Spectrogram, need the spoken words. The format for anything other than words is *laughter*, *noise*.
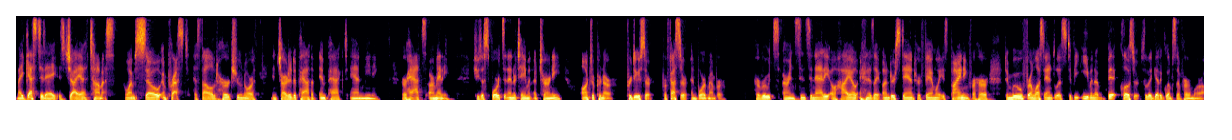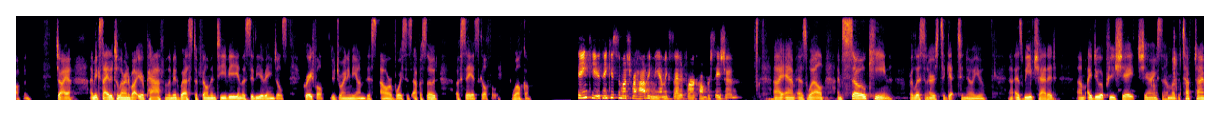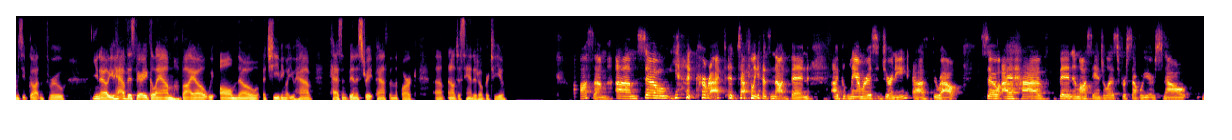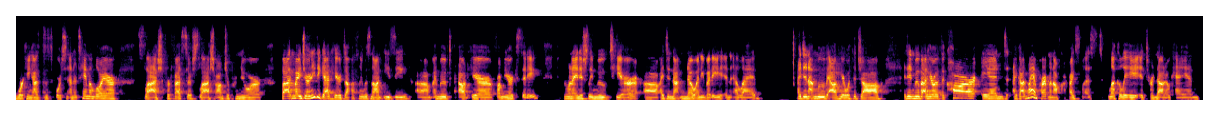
My guest today is Jaya Thomas, who I'm so impressed has followed her true north and charted a path of impact and meaning. Her hats are many She's a sports and entertainment attorney, entrepreneur, producer, professor, and board member. Her roots are in Cincinnati, Ohio, *laughs* and as I understand, her family is pining for her to move from Los Angeles to be even a bit closer so they get a glimpse of her more often. Jaya, I'm excited to learn about your path from the Midwest to film and TV in the City of Angels. Grateful you're joining me on this Our Voices episode of Say It Skillfully. Welcome. Thank you. Thank you so much for having me. I'm excited for our conversation. I am as well. I'm so keen for listeners to get to know you. Uh, as we've chatted, um, I do appreciate sharing some of the tough times you've gotten through. You know, you have this very glam bio. We all know achieving what you have hasn't been a straight path in the park. Um, and I'll just hand it over to you. Awesome. Um, so, *laughs* yeah, correct. It definitely has not been a glamorous journey uh, throughout. So I have been in Los Angeles for several years now, working as a sports and entertainment lawyer slash professor slash entrepreneur. But my journey to get here definitely was not easy. Um, I moved out here from New York City. And when I initially moved here, uh, I did not know anybody in LA. I did not move out here with a job. I didn't move out here with a car, and I got my apartment off Craigslist. Luckily, it turned out okay, and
